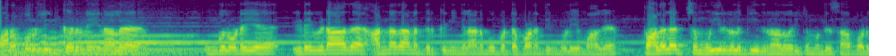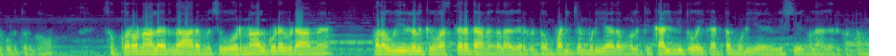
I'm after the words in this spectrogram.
பரம்பொருளின் கருணையினால உங்களுடைய இடைவிடாத அன்னதானத்திற்கு நீங்கள் அனுப்பப்பட்ட பணத்தின் மூலியமாக பல லட்சம் உயிர்களுக்கு இது நாள் வரைக்கும் வந்து சாப்பாடு கொடுத்துருக்கோம். ஸோ கொரோனாலேருந்து இருந்து ஒரு நாள் கூட விடாமல் பல உயிர்களுக்கு வஸ்திர தானங்களாக இருக்கட்டும் படிக்க முடியாதவங்களுக்கு கல்வித்தொகை கட்ட முடிய விஷயங்களாக இருக்கட்டும்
